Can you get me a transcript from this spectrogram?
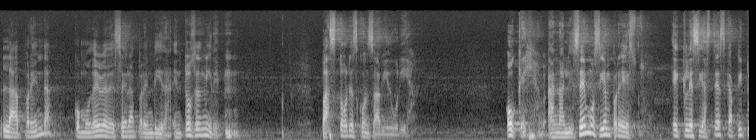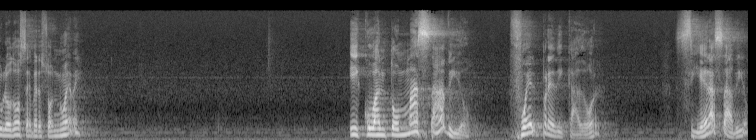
la aprenda como debe de ser aprendida. Entonces, mire, pastores con sabiduría. Ok, analicemos siempre esto. Eclesiastés capítulo 12, verso 9. Y cuanto más sabio fue el predicador, si era sabio,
